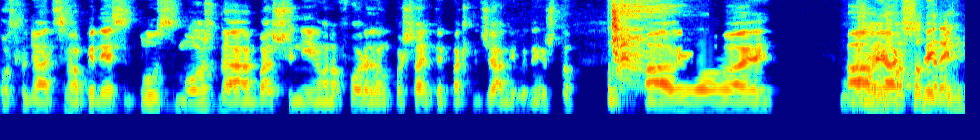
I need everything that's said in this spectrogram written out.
poslanjacima 50+, plus, možda baš i nije ona fora da mu pošaljete partliđan ili nešto, ali ovaj... Ali ako su neki,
